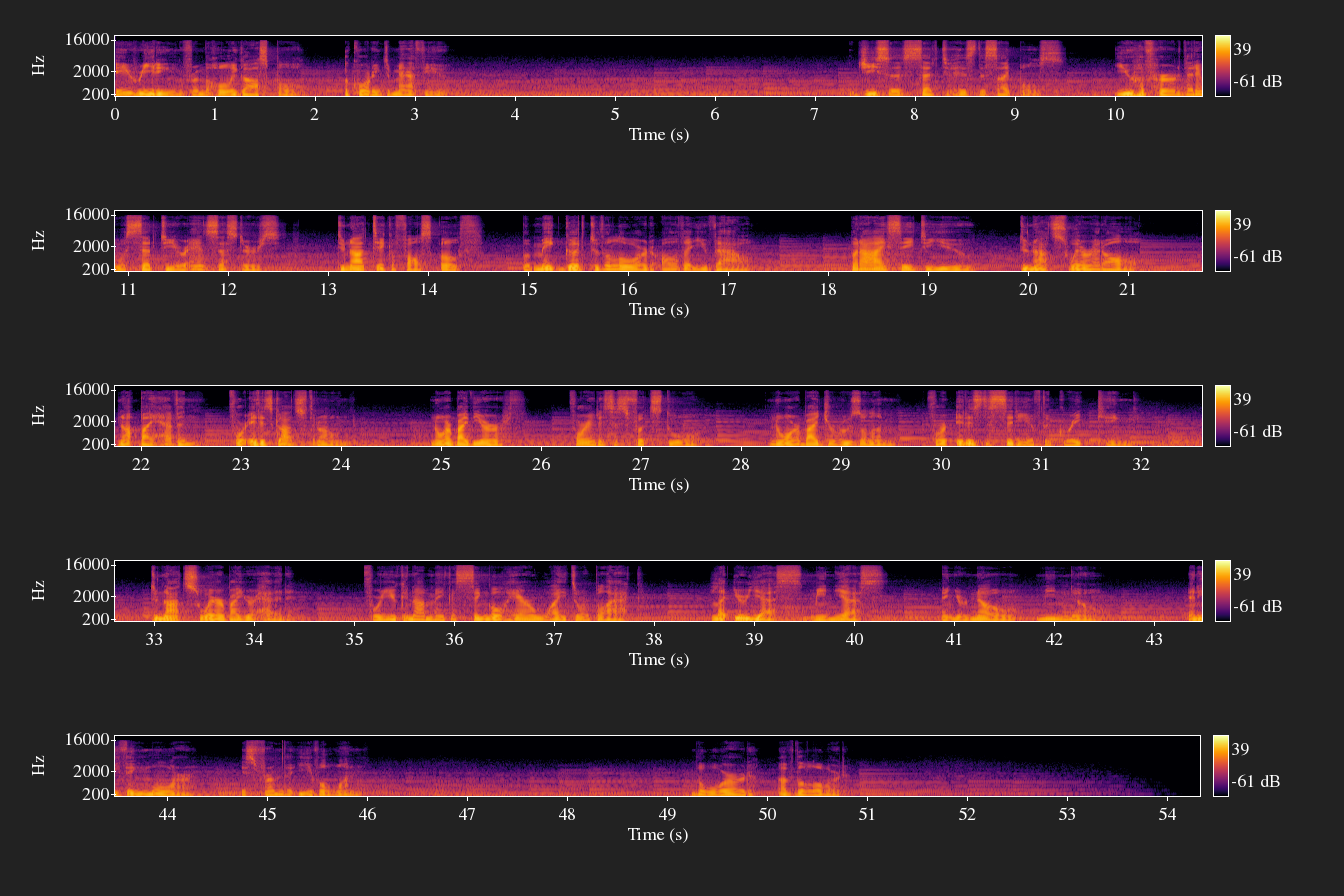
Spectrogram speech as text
A reading from the Holy Gospel according to Matthew. Jesus said to his disciples, You have heard that it was said to your ancestors, Do not take a false oath, but make good to the Lord all that you vow. But I say to you, Do not swear at all, not by heaven, for it is God's throne, nor by the earth, for it is his footstool, nor by Jerusalem, for it is the city of the great king. Do not swear by your head for you cannot make a single hair white or black. Let your yes mean yes, and your no mean no. Anything more is from the evil one. The Word of the Lord.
